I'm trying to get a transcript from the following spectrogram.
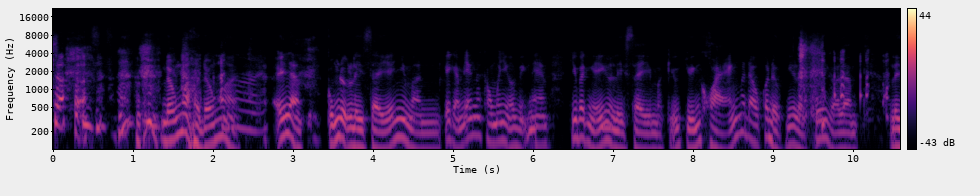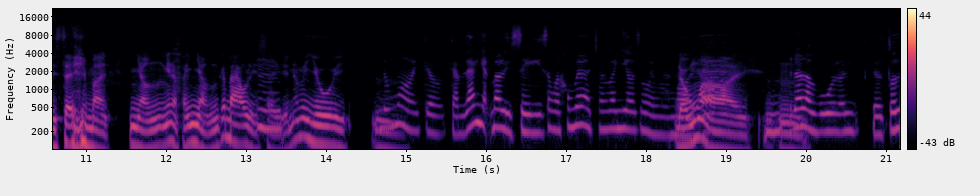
đúng rồi đúng rồi ý là cũng được lì xì ấy nhưng mà cái cảm giác nó không có như ở Việt Nam chứ bác nghĩ là Ừ. lì xì mà kiểu chuyển khoản nó đâu có được như là cái gọi là lì xì mà nhận nghĩa là phải nhận cái bao lì Ừ. xì để nó mới vui Ừ. đúng rồi kiểu cảm giác nhận bao lì xì xong rồi không biết là cho bao nhiêu xong rồi đúng ra. rồi ừ. rất là vui luôn kiểu tôi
